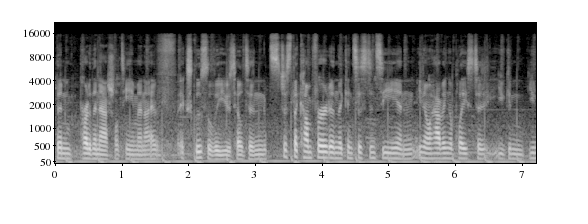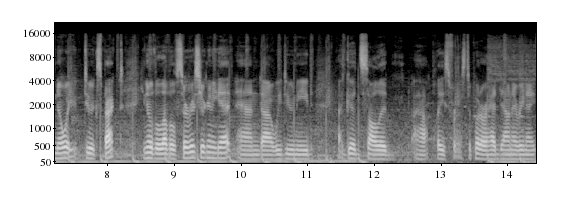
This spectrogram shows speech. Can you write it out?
been part of the national team and I've exclusively used Hilton. It's just the comfort and the consistency and you know having a place to you can you know what to expect. You know the level of service you're going to get and uh, we do need a good solid uh, place for us to put our head down every night.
